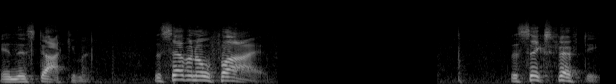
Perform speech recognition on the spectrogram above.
in this document. The 705, the 650,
